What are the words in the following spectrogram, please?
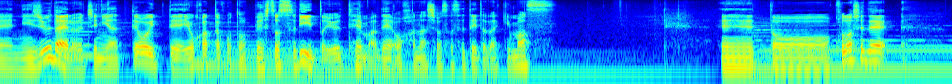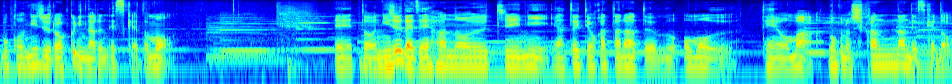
20代のうちにやっておいて良かったことベスト3というテーマでお話をさせていただきます。えっ、と今年で僕も26になるんですけれどもえっ、と20代前半のうちにやっといてよかったなと思う点をまあ僕の主観なんですけど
